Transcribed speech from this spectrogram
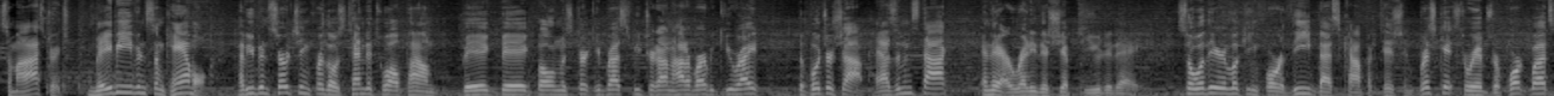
some ostrich, maybe even some camel? Have you been searching for those 10 to 12 pound big, big boneless turkey breasts featured on How to Barbecue Right? The Butcher Shop has them in stock and they are ready to ship to you today. So, whether you're looking for the best competition, briskets, ribs, or pork butts,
